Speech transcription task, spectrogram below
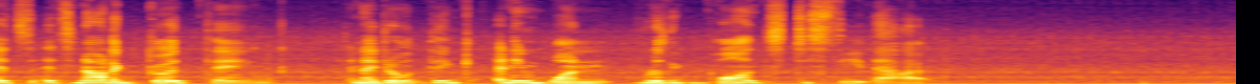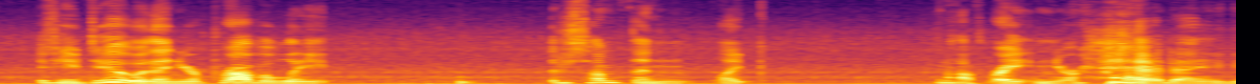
It's it's not a good thing, and I don't think anyone really wants to see that. If you do, then you're probably there's something like not right in your head. I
